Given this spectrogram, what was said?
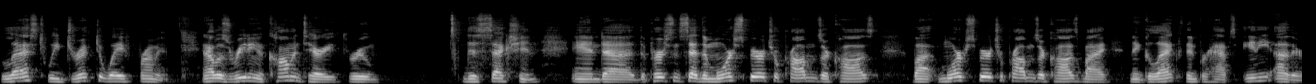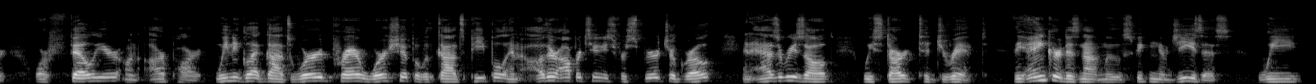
lest we drift away from it. And I was reading a commentary through this section, and uh, the person said the more spiritual problems are caused, but more spiritual problems are caused by neglect than perhaps any other or failure on our part. We neglect God's word, prayer, worship with God's people, and other opportunities for spiritual growth, and as a result, we start to drift. The anchor does not move. Speaking of Jesus, we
